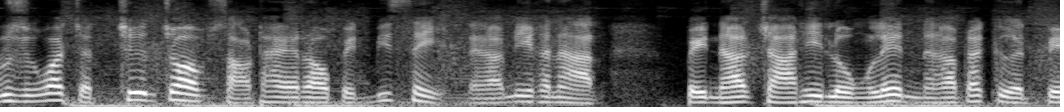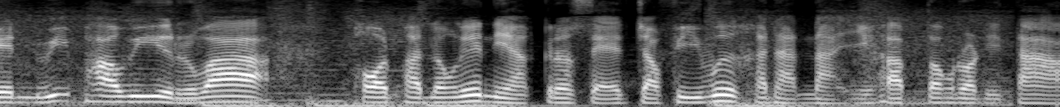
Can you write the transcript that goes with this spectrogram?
รู้สึกว่าจะชื่นชอบสาวไทยเราเป็นพิเศษนะครับ นี่ขนาดเป็นทัชชาที่ลงเล่นนะครับ ถ้าเกิดเป็นวิภาวีหรือว่า พรพันธ์ลงเล่นเนี่ยกระแสจะฟีเวอร์ขนาดไหนครับต้องรอติดตาม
